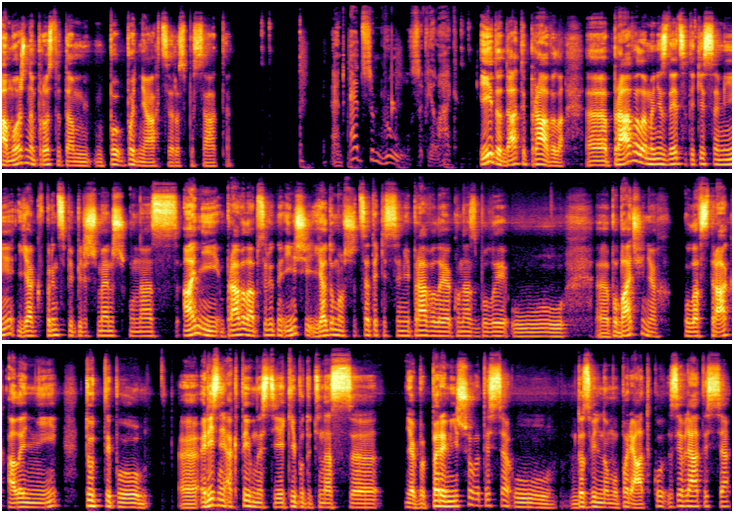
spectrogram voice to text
а можна просто там по, по днях це розписати. And add some rules if you like. І додати правила. Е, правила, мені здається, такі самі, як, в принципі, більш-менш у нас. А ні, правила абсолютно інші. Я думав, що це такі самі правила, як у нас були у е, побаченнях у Лавстрак, але ні. Тут, типу, е, різні активності, які будуть у нас е, якби перемішуватися у дозвільному порядку, з'являтися.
